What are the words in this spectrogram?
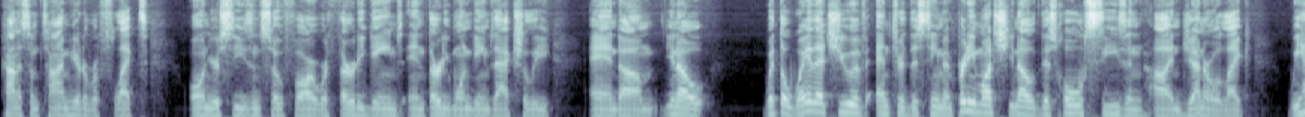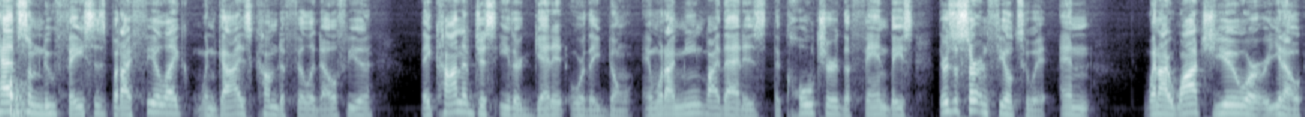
kind of some time here to reflect on your season so far. We're 30 games in, 31 games actually. And, um, you know, with the way that you have entered this team and pretty much, you know, this whole season uh, in general, like we have some new faces, but I feel like when guys come to Philadelphia, they kind of just either get it or they don't. And what I mean by that is the culture, the fan base, there's a certain feel to it. And when I watch you or, you know,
